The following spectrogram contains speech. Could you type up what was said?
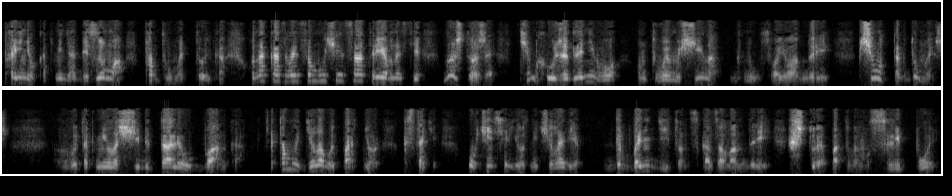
«Паренек от меня без ума! Подумать только! Он, оказывается, мучается от ревности! Ну что же, чем хуже для него? Он твой мужчина?» — гнул свое Андрей. «Почему ты так думаешь?» «Вы так мило щебетали у банка. Это мой деловой партнер. Кстати, очень серьезный человек. «Да бандит он», — сказал Андрей. «Что я, по-твоему, слепой?»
